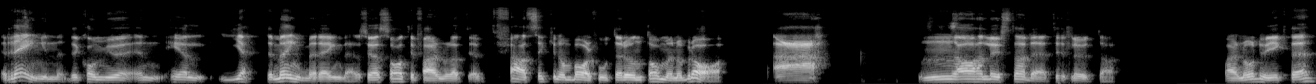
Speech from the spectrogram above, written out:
regn. Det kom ju en hel jättemängd med regn där. Så jag sa till farmor att fasiken om barfota runt om är nog bra. Ah! Mm, ja, han lyssnade till slut då. Farnor, hur gick det?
